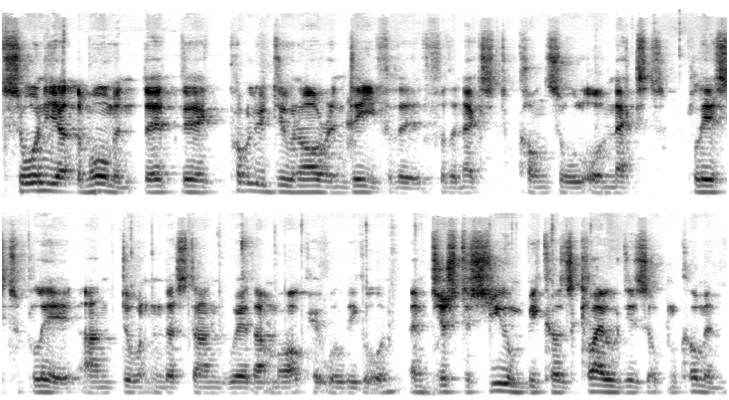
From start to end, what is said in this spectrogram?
Sony at the moment they're, they're probably doing R and D for the for the next console or next place to play and don't understand where that market will be going and just assume because cloud is up and coming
